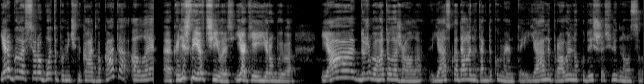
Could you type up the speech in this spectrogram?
Я робила всю роботу помічника адвоката, але, е, звісно, я вчилась, як я її робила. Я дуже багато лажала, я складала не так документи, я неправильно кудись щось відносила,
